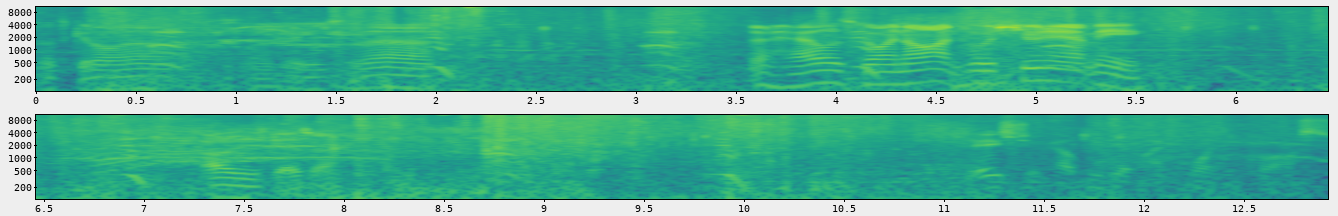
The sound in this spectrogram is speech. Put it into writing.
Let's get all out. I'll get that. The hell is going on? Who is shooting at me? Oh, these guys are. They should help me get my point across.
